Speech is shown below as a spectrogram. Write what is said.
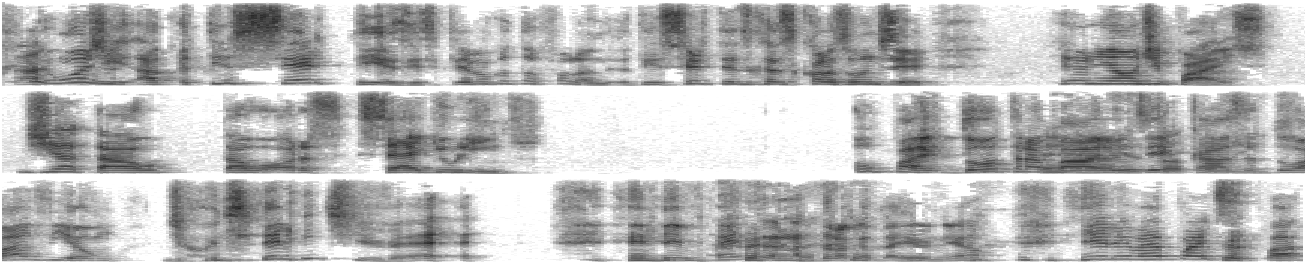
Então, hoje, eu tenho certeza, escreva o que eu tô falando, eu tenho certeza que as escolas vão dizer: reunião de pais, dia tal, tal horas, segue o link. O pai do trabalho, é, de casa, do avião, de onde ele estiver, Ele vai entrar na troca da reunião e ele vai participar.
